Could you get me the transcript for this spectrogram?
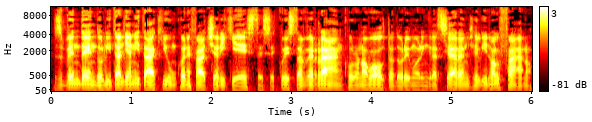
svendendo l'italianità a chiunque ne faccia richieste. Se questo avverrà, ancora una volta dovremo ringraziare Angelino Alfano,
